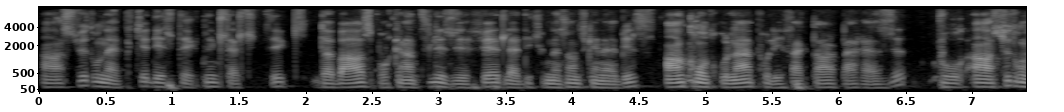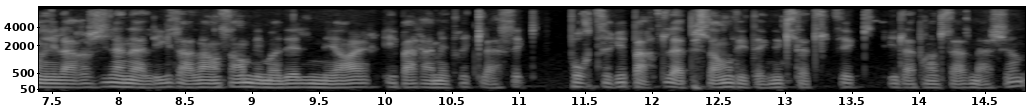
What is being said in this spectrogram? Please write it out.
Ensuite, on appliquait des techniques statistiques de base pour quantifier les effets de la décriminalisation du cannabis en contrôlant pour les facteurs parasites. Pour ensuite, on élargit l'analyse à l'ensemble des modèles linéaires et paramétriques classiques pour tirer parti de la puissance des techniques statistiques et de l'apprentissage machine.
